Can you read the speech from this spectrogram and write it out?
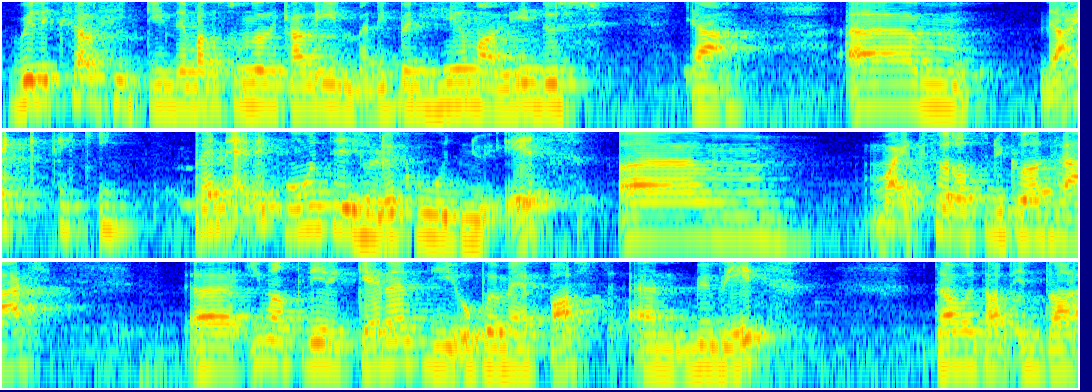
wil ik zelf geen kinderen, maar dat is omdat ik alleen ben. Ik ben helemaal alleen, dus ja. Um, ja, ik, ik, ik ben eigenlijk momenteel gelukkig hoe het nu is. Um, maar ik zou natuurlijk wel graag uh, iemand leren kennen die ook bij mij past. En wie weet dat we dan in dat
